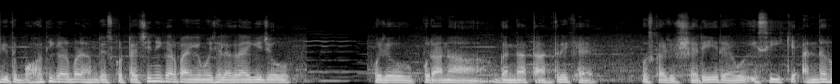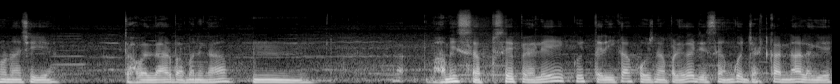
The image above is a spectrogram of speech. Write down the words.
ये तो बहुत ही गड़बड़ है हम तो इसको टच ही नहीं कर पाएँगे। मुझे लग रहा है कि जो वो जो पुराना गंदा तांत्रिक है उसका जो शरीर है वो इसी के अंदर होना चाहिए। तो हवलदार बाबा ने कहा "हम्म, हमें सबसे पहले कोई तरीका खोजना पड़ेगा जिससे हमको झटका ना लगे।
